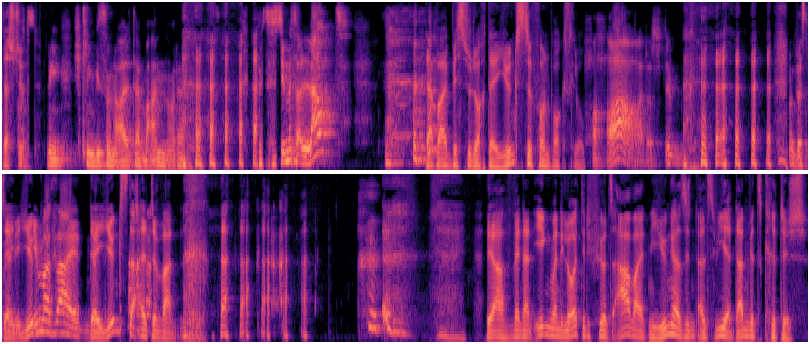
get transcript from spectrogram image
Das stimmt. Ich klinge wie so ein alter Mann, oder? Es ist immer so laut. Dabei bist du doch der Jüngste von Voxclub. Haha, das stimmt. Und das werde ich immer sein. Der jüngste alte Mann. ja, wenn dann irgendwann die Leute, die für uns arbeiten, jünger sind als wir, dann wird's kritisch.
